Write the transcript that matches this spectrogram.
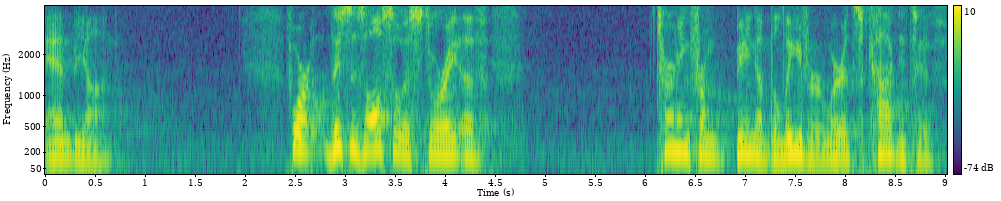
and beyond? For this is also a story of turning from being a believer, where it's cognitive,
